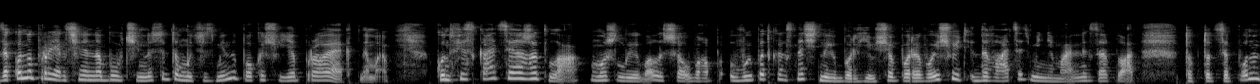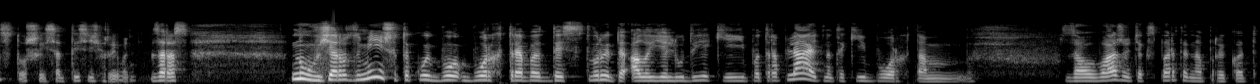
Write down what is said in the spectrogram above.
Законопроєкт ще не набув чинності, тому ці зміни поки що є проектними. Конфіскація житла можлива лише у випадках значних боргів, що перевищують 20 мінімальних зарплат. Тобто це понад 160 тисяч гривень. Зараз. Ну, я розумію, що такий борг треба десь створити, але є люди, які потрапляють на такий борг. Там зауважують експерти, наприклад,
